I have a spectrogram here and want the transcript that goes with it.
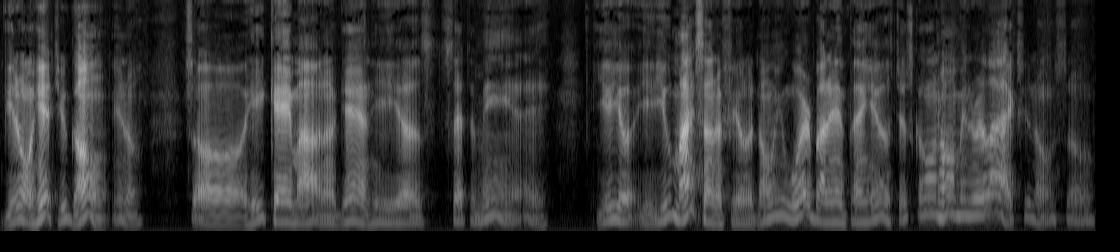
If you don't hit, you gone, you know. So he came out and again he uh, said to me, "Hey, you, you, you my center fielder. Don't even worry about anything else. Just go on home and relax, you know." So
